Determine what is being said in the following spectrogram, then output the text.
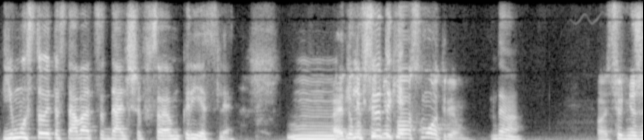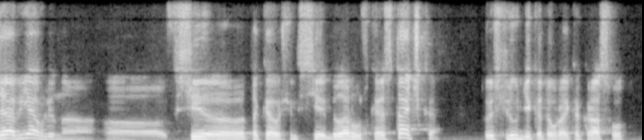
ему стоит оставаться дальше в своем кресле. А это Или мы все-таки посмотрим. Да. А, сегодня же объявлена э, все такая, в общем, все белорусская стачка. То есть люди, которые как раз вот Э,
